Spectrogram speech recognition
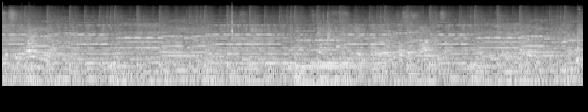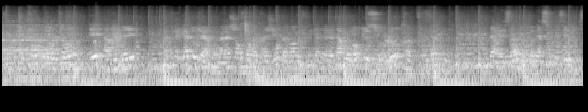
sur ces trois lignes-là. Les anciens souverains faisaient ça. Les gens dans le temps et arriver à frégate au vert. On a la chance dans notre région d'avoir une frégate euh, d'armement que sur l'autre frégate vers les Indes, le commerce des épices.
